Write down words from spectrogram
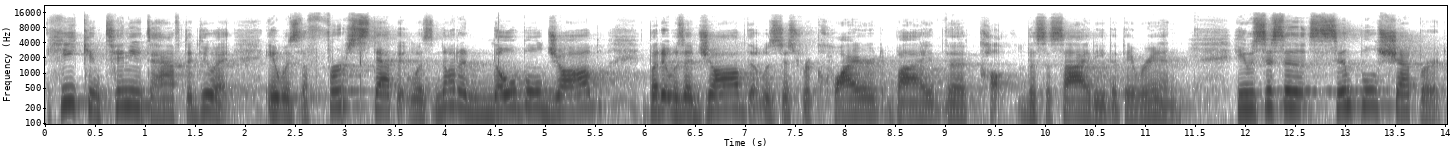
he continued to have to do it. It was the first step. It was not a noble job, but it was a job that was just required by the, the society that they were in. He was just a simple shepherd,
